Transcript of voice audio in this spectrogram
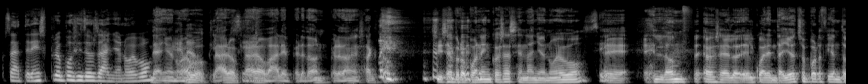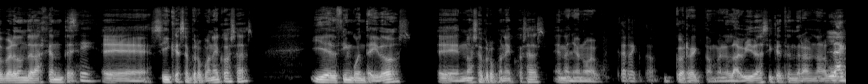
O sea, ¿tenéis propósitos de año nuevo? De año Era- nuevo, claro, sí. claro, vale, perdón, perdón, exacto. Si se proponen cosas en año nuevo, Sí. eh, el, 11 o sea, el- el 48% perdón, de la gente Sí. eh, sí que se propone cosas y el 52% eh, no se propone cosas en año nuevo. Correcto. Correcto, bueno, en la vida sí que tendrán algo. La,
